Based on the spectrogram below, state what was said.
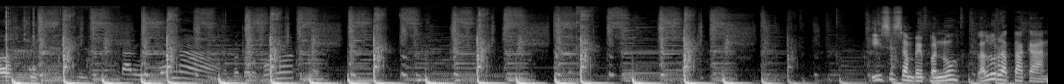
Oke. Taruh sana. Taruh sana. Isi sampai penuh, lalu ratakan.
